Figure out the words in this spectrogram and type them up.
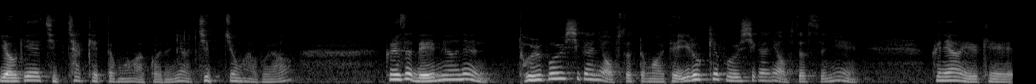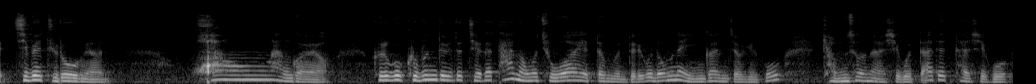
여기에 집착했던 것 같거든요. 집중하고요. 그래서 내면은 돌볼 시간이 없었던 것 같아요. 이렇게 볼 시간이 없었으니 그냥 이렇게 집에 들어오면 헝한 거예요. 그리고 그분들도 제가 다 너무 좋아했던 분들이고 너무나 인간적이고 겸손하시고 따뜻하시고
